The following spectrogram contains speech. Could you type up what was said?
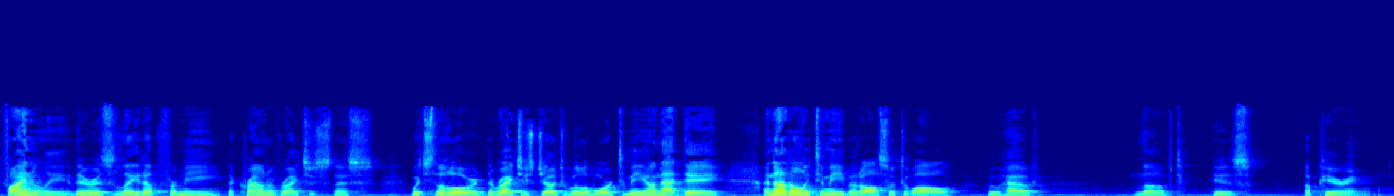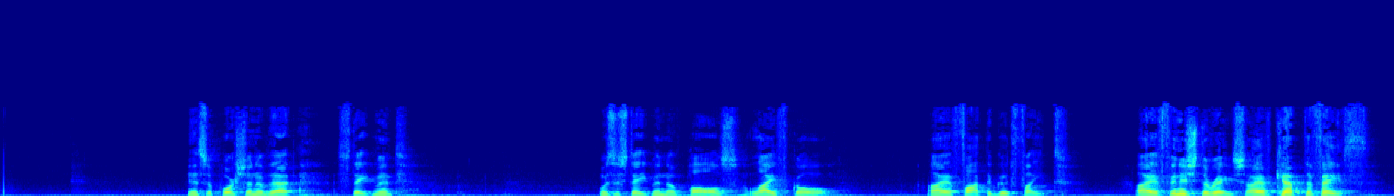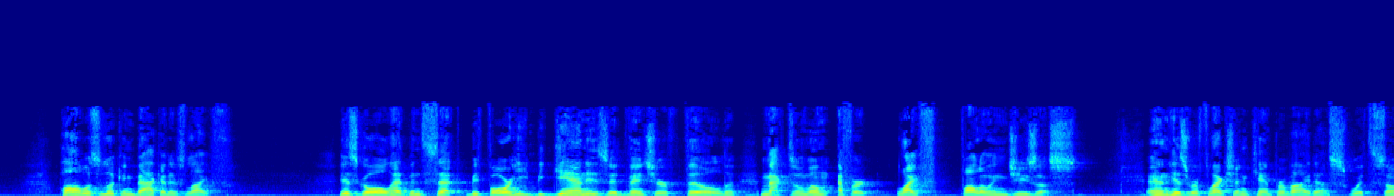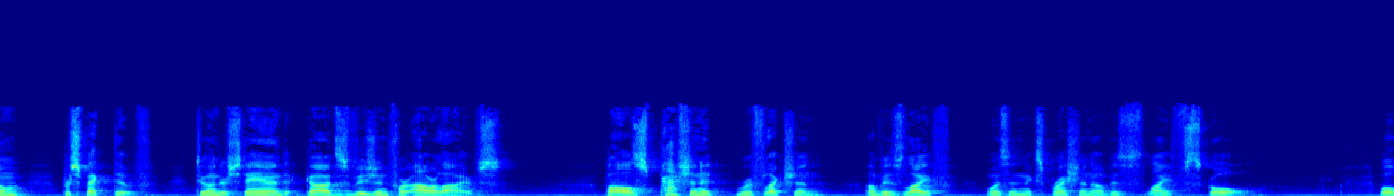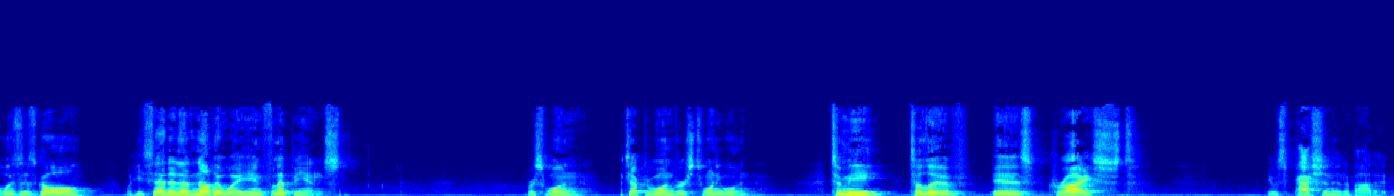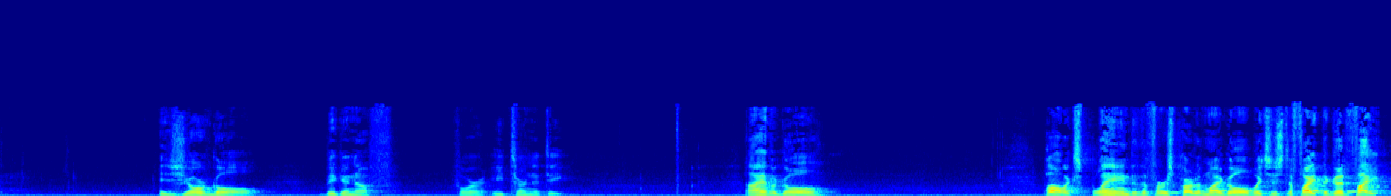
Finally, there is laid up for me the crown of righteousness, which the Lord, the righteous judge, will award to me on that day, and not only to me, but also to all who have loved his appearing. Yes, a portion of that statement was a statement of Paul's life goal. I have fought the good fight. I have finished the race. I have kept the faith. Paul was looking back at his life. His goal had been set before he began his adventure filled, maximum effort life following Jesus. And his reflection can provide us with some perspective to understand God's vision for our lives. Paul's passionate reflection of his life was an expression of his life's goal. What was his goal? Well, he said it another way in Philippians. Verse 1, chapter 1, verse 21. To me, to live is Christ. He was passionate about it. Is your goal big enough for eternity? I have a goal. Paul explained the first part of my goal, which is to fight the good fight.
